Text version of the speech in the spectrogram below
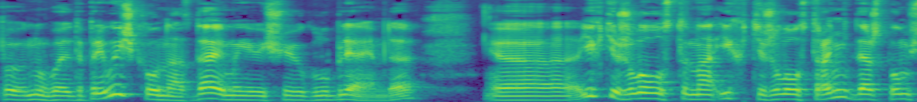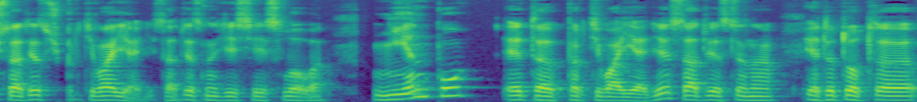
ну, это привычка у нас, да, и мы ее еще и углубляем, да, э, их тяжело, устранить, их тяжело устранить даже с помощью соответствующих противоядий. Соответственно, здесь есть слово «ненпо», это противоядие, соответственно, это тот э,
